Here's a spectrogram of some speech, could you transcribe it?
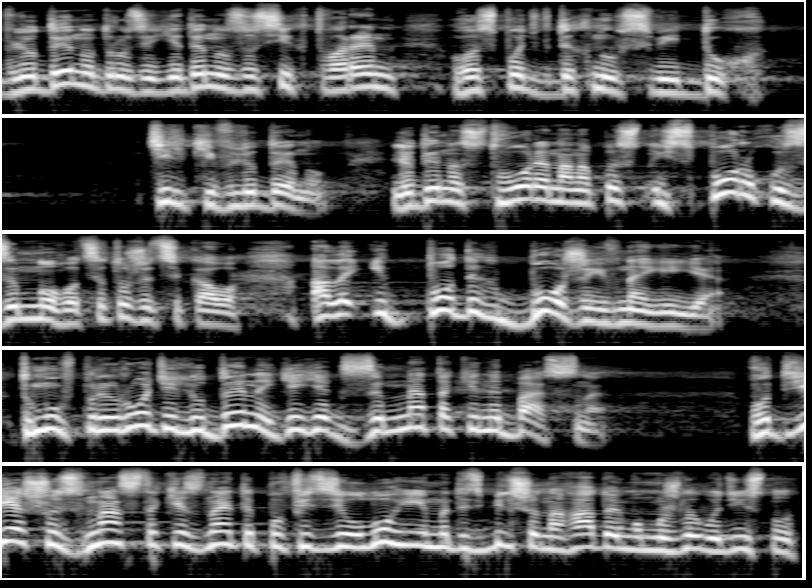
В людину, друзі, єдину з усіх тварин Господь вдихнув свій дух. Тільки в людину. Людина створена, написано, із пороху земного, це теж цікаво, але і подих Божий в неї є. Тому в природі людини є як земне, так і небесне. От є щось в нас таке, знаєте, по фізіології, ми десь більше нагадуємо, можливо, дійсно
